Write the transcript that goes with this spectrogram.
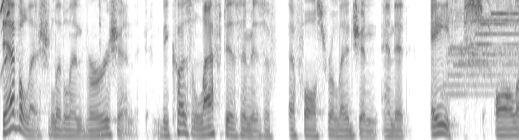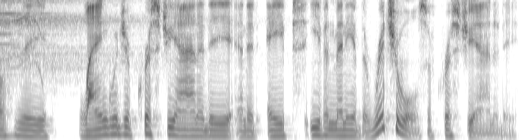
devilish little inversion. Because leftism is a, a false religion and it apes all of the language of Christianity and it apes even many of the rituals of Christianity,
